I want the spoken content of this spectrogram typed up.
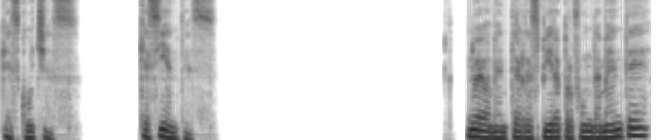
que escuchas, que sientes. Nuevamente respira profundamente.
